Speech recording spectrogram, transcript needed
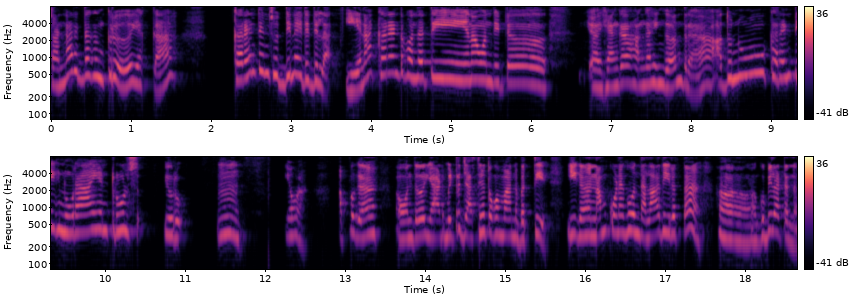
ಸಣ್ಣರಿದ್ದಾಗ ಅಂಕ್ರ ಯಕ್ಕ ಕರೆಂಟಿನ ಸುದ್ದಿನೇ ಇದ್ದಿದ್ದಿಲ್ಲ. ಏನ ಕರೆಂಟ್ ಬಂದೈತಿ, ಏನೋ ಒಂದಿಟ್ಟು ಹೆಂಗ, ಹಂಗ, ಹಿಂಗ ಅಂದ್ರ ಅದನ್ನು ಕರೆಂಟಿಗೆ ನೂರ ಎಂಟು ರೂಲ್ಸ್ ಇವರು. ಹ್ಮ್, ಯವ್ವ, ಅಪ್ಪಗ ಒಂದು ಎರಡು ಮೀಟರ್ ಜಾಸ್ತಿ ತಗೊಂಬ ಅಂದ ಬತ್ತಿ. ಈಗ ನಮ್ಮ ಕೊನೆಗೂ ಒಂದು ಅಲಾದಿ ಇರತ್ತ ಗುಬಿಲಾಟನ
